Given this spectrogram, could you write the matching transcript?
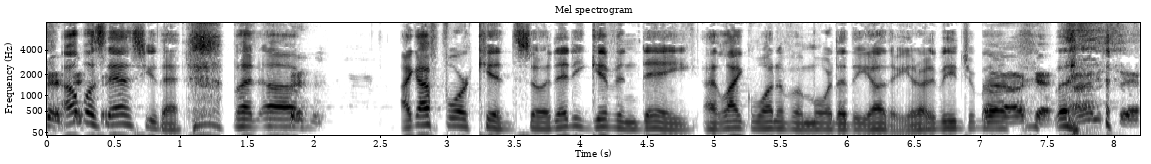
I almost asked you that. But uh, I got four kids, so at any given day, I like one of them more than the other. You know what I mean, Jamal? Yeah, okay. I understand.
